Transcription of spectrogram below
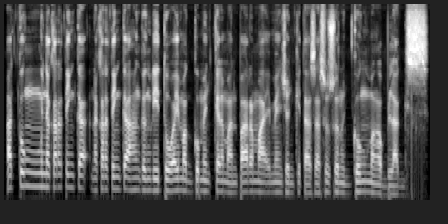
At kung nakarating ka, nakarating ka hanggang dito ay mag-comment ka naman para ma-mention kita sa susunod kong mga vlogs.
